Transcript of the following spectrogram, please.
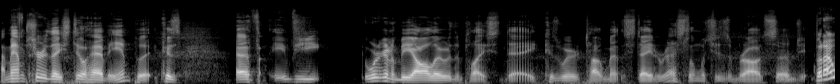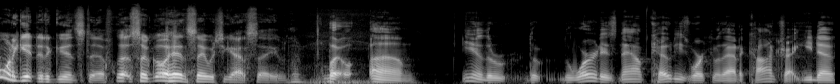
I mean, I'm sure they still have input because if if you we're going to be all over the place today because we're talking about the state of wrestling, which is a broad subject. But I want to get to the good stuff. So go ahead and say what you got to say. But um, you know the, the the word is now Cody's working without a contract. You know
